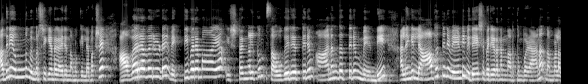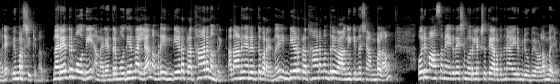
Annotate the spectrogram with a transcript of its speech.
അതിനെ ഒന്നും വിമർശിക്കേണ്ട കാര്യം നമുക്കില്ല. പക്ഷെ അവരവരുടെ വ്യക്തിപരമായ ഇഷ്ടങ്ങൾക്കും സൗകര്യത്തിനും ആനന്ദത്തിനും വേണ്ടി അല്ലെങ്കിൽ ലാഭത്തിന് വേണ്ടി വിദേശ പര്യടനം നടത്തുമ്പോഴാണ് നമ്മൾ അവരെ വിമർശിക്കുന്നത്. നരേന്ദ്രമോദി ആ, നരേന്ദ്രമോദി എന്നല്ല നമ്മുടെ ഇന്ത്യയുടെ പ്രധാനമന്ത്രി. അതാണ് ഞാൻ എടുത്തു പറയുന്നത്. ഇന്ത്യയുടെ പ്രധാനമന്ത്രി വാങ്ങിക്കുന്ന ശമ്പളം ഒരു മാസം ഏകദേശം ഒരു ലക്ഷത്തി അറുപതിനായിരം രൂപയോളം വരും.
